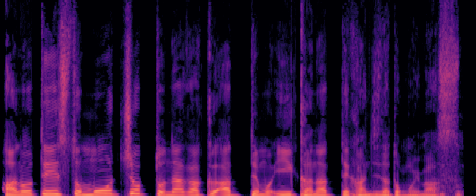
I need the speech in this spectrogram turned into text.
あのテイストもうちょっと長くあってもいいかなって感じだと思います。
